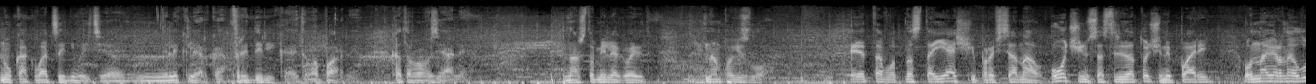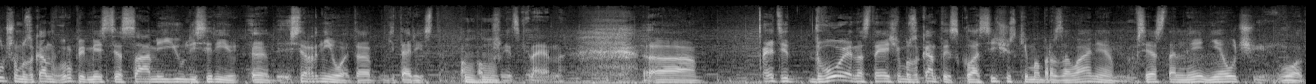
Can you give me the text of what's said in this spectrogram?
ну как вы оцениваете Леклерка, Фредерика, этого парня, которого взяли? На что Миля говорит, нам повезло. Это вот настоящий профессионал. Очень сосредоточенный парень. Он, наверное, лучший музыкант в группе вместе с Ами Юли Сери, э, Сернио. Это гитарист. по- По-шведски, наверное. А, эти двое настоящие музыканты с классическим образованием. Все остальные не учи. Вот.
